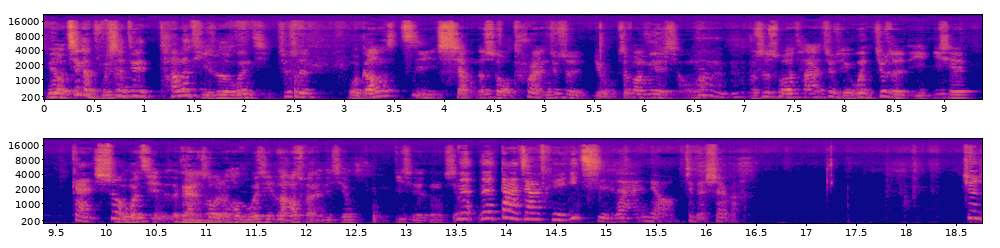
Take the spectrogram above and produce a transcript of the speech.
没有，这个不是对他们提出的问题，就是我刚自己想的时候，突然就是有这方面的想法，不是说它就是一个问题，就是一一些感受。逻辑的感受，然后逻辑拉出来的一些一些东西。那那大家可以一起来聊这个事儿吧。就是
